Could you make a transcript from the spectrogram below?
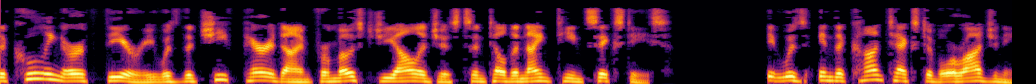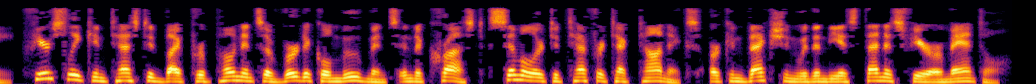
The cooling Earth theory was the chief paradigm for most geologists until the 1960s. It was, in the context of orogeny, fiercely contested by proponents of vertical movements in the crust similar to tephratectonics, or convection within the asthenosphere or mantle.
